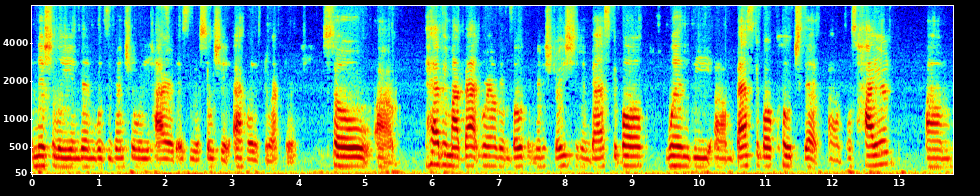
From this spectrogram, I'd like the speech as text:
initially, and then was eventually hired as the associate athletic director. So, uh, having my background in both administration and basketball, when the um, basketball coach that uh, was hired um,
